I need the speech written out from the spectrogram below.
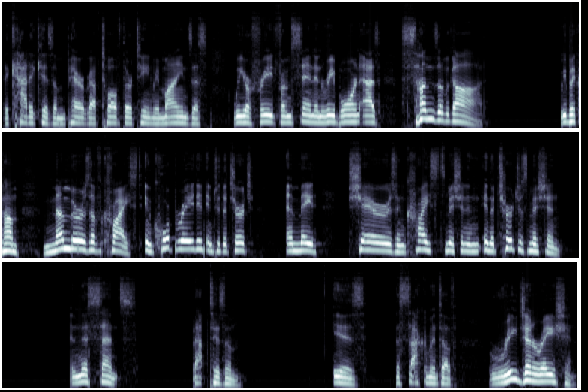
the Catechism, paragraph 1213, reminds us, we are freed from sin and reborn as sons of God. We become members of Christ, incorporated into the church, and made sharers in Christ's mission, in, in the church's mission. In this sense, baptism is the sacrament of regeneration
